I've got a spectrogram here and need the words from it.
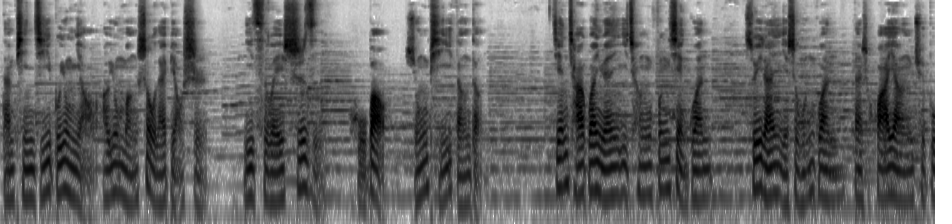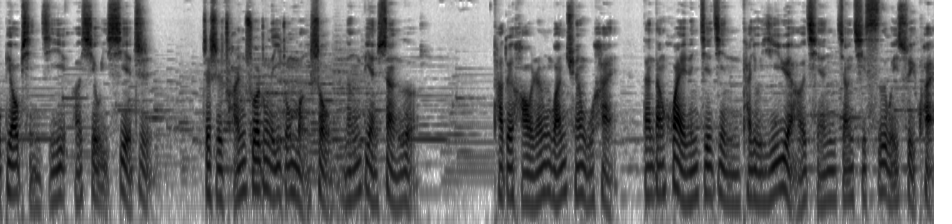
但品级不用鸟而用猛兽来表示，以此为狮子、虎豹、熊皮等等。监察官员亦称封县官，虽然也是文官，但是花样却不标品级而绣以谢志。这是传说中的一种猛兽，能辨善恶。他对好人完全无害，但当坏人接近，他就一跃而前，将其撕为碎块。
